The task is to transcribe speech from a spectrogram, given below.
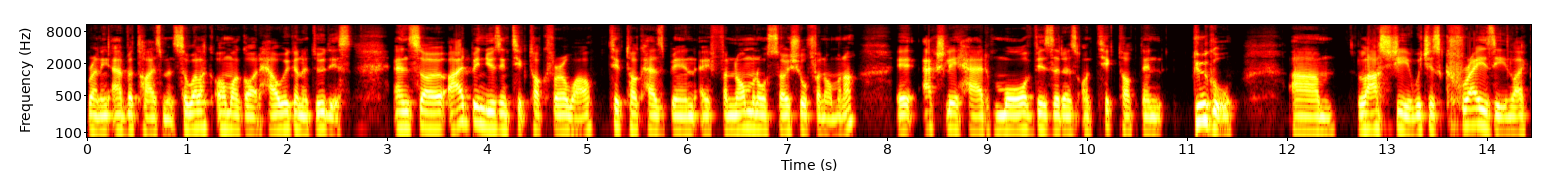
running advertisements. So we're like, oh my God, how are we going to do this? And so I'd been using TikTok for a while. TikTok has been a phenomenal social phenomena. It actually had more visitors on TikTok than Google. Um, last year, which is crazy. Like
